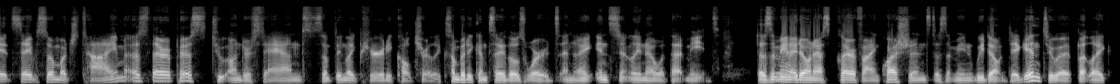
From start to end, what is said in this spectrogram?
it saves so much time as therapists to understand something like purity culture. Like somebody can say those words and I instantly know what that means. Doesn't mean I don't ask clarifying questions, doesn't mean we don't dig into it, but like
